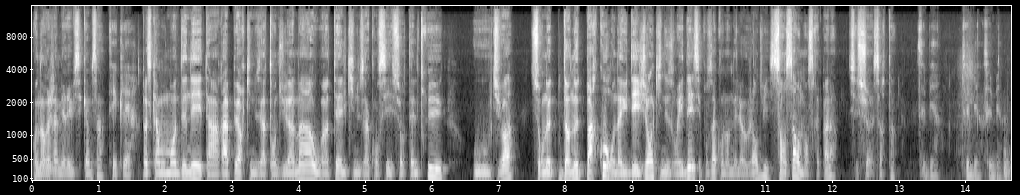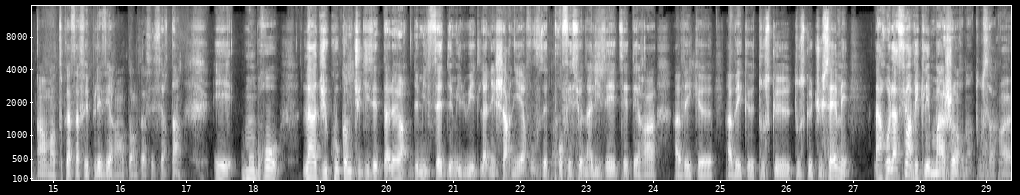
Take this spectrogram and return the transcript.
On n'aurait jamais réussi comme ça. C'est clair. Parce qu'à un moment donné, t'as un rappeur qui nous a tendu la main ou un tel qui nous a conseillé sur tel truc ou, tu vois, sur notre, dans notre parcours, on a eu des gens qui nous ont aidés. C'est pour ça qu'on en est là aujourd'hui. Sans ça, on n'en serait pas là. C'est sûr et certain. C'est bien, c'est bien, c'est bien. Ah, mais en tout cas, ça fait plaisir à entendre, ça c'est certain. Et mon bro, là, du coup, comme tu disais tout à l'heure, 2007-2008, l'année charnière, vous vous êtes professionnalisé, etc., avec, euh, avec euh, tout, ce que, tout ce que tu sais, mais la relation avec les majors dans tout ça, Ouais.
